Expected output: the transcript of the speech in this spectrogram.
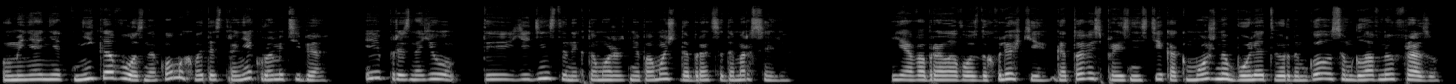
У меня нет никого знакомых в этой стране, кроме тебя. И, признаю, ты единственный, кто может мне помочь добраться до Марселя». Я вобрала воздух в легкие, готовясь произнести как можно более твердым голосом главную фразу,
